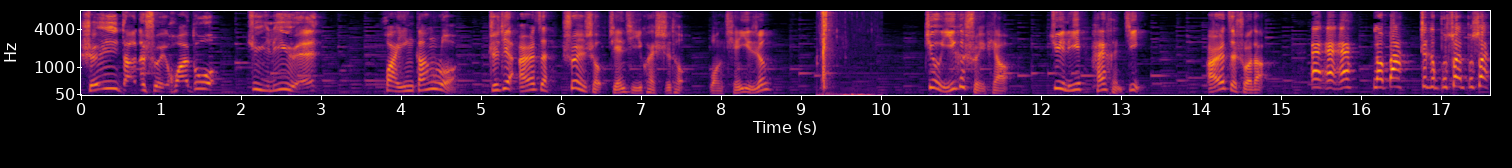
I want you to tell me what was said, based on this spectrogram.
谁打的水花多，距离远。”话音刚落，只见儿子顺手捡起一块石头往前一扔，就一个水漂。距离还很近，儿子说道：“哎哎哎，老爸，这个不算不算。”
